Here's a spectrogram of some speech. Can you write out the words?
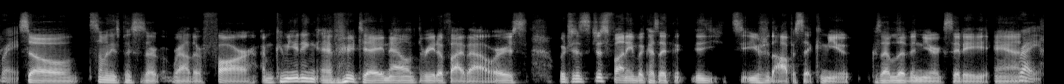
Right. So some of these places are rather far. I'm commuting every day now, three to five hours, which is just funny because I think it's usually the opposite commute because I live in New York City and Right.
